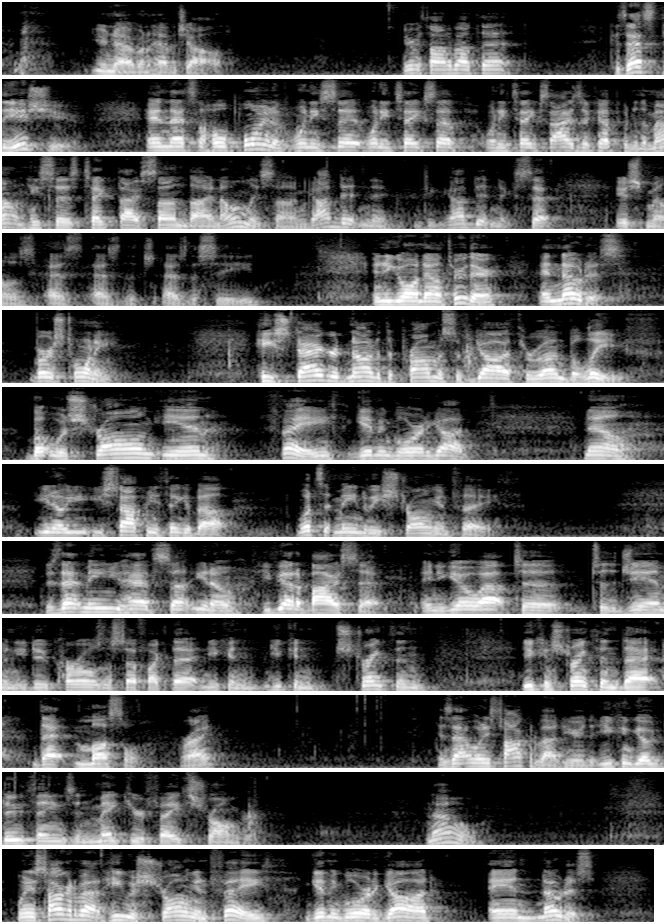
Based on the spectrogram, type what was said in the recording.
You're now going to have a child. You ever thought about that? Because that's the issue. And that's the whole point of when he said when he takes up when he takes Isaac up into the mountain, he says, "Take thy son, thine only son." God didn't God didn't accept Ishmael as as, as the as the seed. And you go on down through there. And notice, verse 20. He staggered not at the promise of God through unbelief, but was strong in faith, giving glory to God. Now, you know, you, you stop and you think about what's it mean to be strong in faith? Does that mean you have some, you know, you've got a bicep and you go out to, to the gym and you do curls and stuff like that and you can you can strengthen you can strengthen that that muscle, right? Is that what he's talking about here? That you can go do things and make your faith stronger? No. When he's talking about he was strong in faith, giving glory to God, and notice,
